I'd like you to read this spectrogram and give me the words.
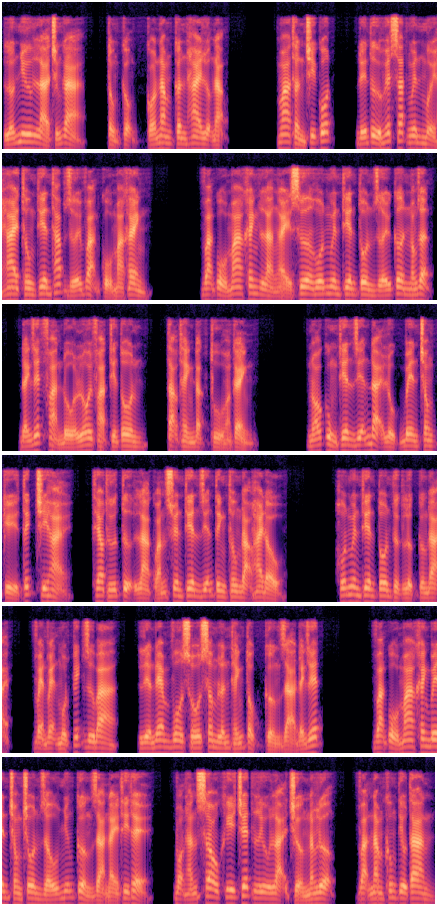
lớn như là trứng gà, tổng cộng có năm cân hai lượng nặng. Ma thần chi cốt, đến từ huyết sát nguyên mười hai thông thiên tháp dưới vạn cổ ma khanh. Vạn cổ ma khanh là ngày xưa hôn nguyên thiên tôn dưới cơn nóng giận, đánh giết phản đồ lôi phạt thiên tôn, tạo thành đặc thù hoàn cảnh. Nó cùng thiên diễn đại lục bên trong kỳ tích chi hải theo thứ tự là quán xuyên tiên diễn tinh thông đạo hai đầu. Hôn nguyên thiên tôn thực lực cường đại, vẹn vẹn một kích dư ba, liền đem vô số xâm lấn thánh tộc cường giả đánh giết. Vạn cổ ma khanh bên trong trôn giấu những cường giả này thi thể, bọn hắn sau khi chết lưu lại trường năng lượng, vạn năm không tiêu tan,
